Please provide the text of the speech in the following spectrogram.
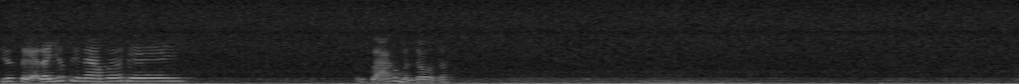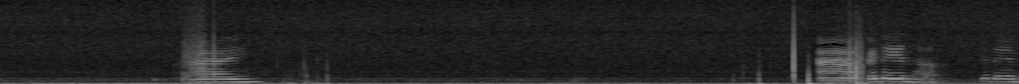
Chia sẻ đây giúp Tina với đi. Xã của mình đâu rồi ta? Hai. À cái đen hả? Cái đen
